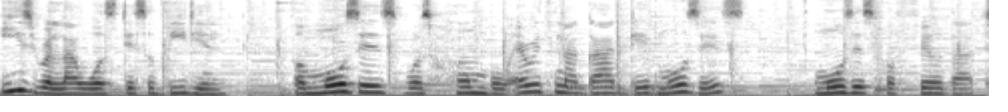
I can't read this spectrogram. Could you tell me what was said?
Israelite was disobedient, but Moses was humble. Everything that God gave Moses, Moses fulfilled that.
